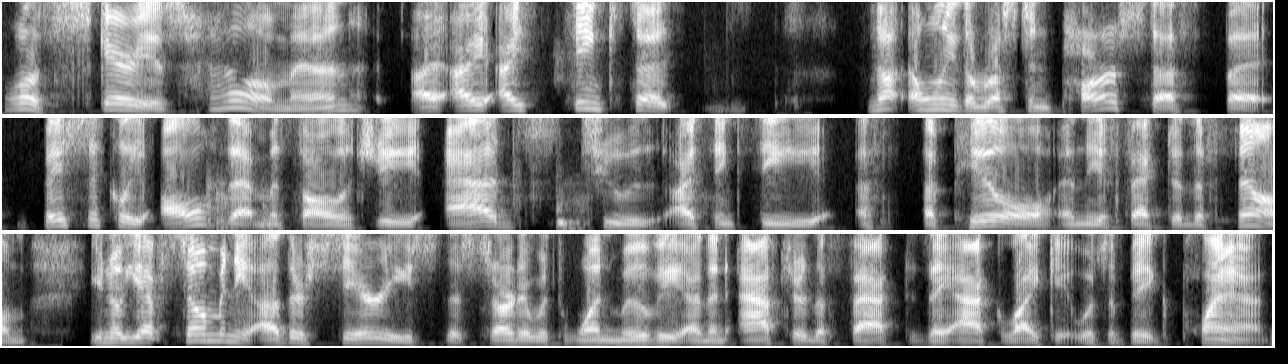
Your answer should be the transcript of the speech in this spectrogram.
Well, it's scary as hell, man. I, I, I think that not only the Rustin Parr stuff, but basically all of that mythology adds to, I think, the a- appeal and the effect of the film. You know, you have so many other series that started with one movie, and then after the fact, they act like it was a big plan.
